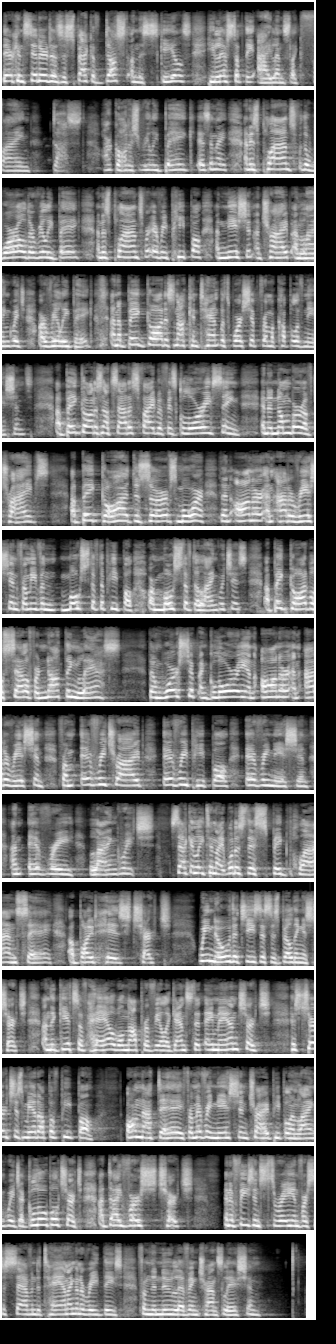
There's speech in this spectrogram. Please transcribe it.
They're considered as a speck of dust on the scales. He lifts up the islands like fine dust. Our God is really big, isn't he? And his plans for the world are really big. And his plans for every people and nation and tribe and language are really big. And a big God is not content with worship from a couple of nations. A big God is not satisfied with his glory seen in a number of tribes. A big God deserves more than honor and adoration from even most of the people or most of the languages. A big God will settle for nothing less than worship and glory and honor and adoration from every tribe, every people, every nation, and every language. Secondly, tonight, what does this big plan say about his church? We know that Jesus is building his church and the gates of hell will not prevail against it. Amen, church. His church is made up of people on that day from every nation, tribe, people, and language, a global church, a diverse church. In Ephesians 3 and verses 7 to 10, I'm going to read these from the New Living Translation.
